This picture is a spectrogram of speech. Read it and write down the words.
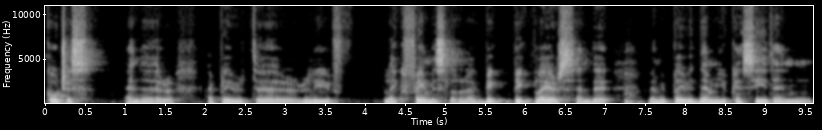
coaches. And uh, i play with uh, really like famous like big big players. And uh, when we play with them you can see then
